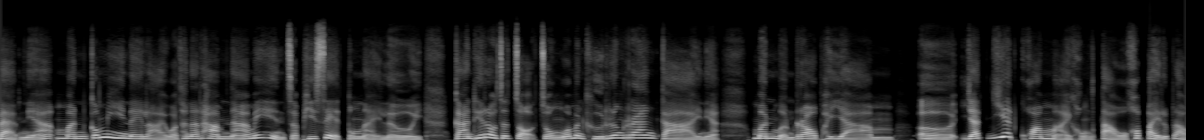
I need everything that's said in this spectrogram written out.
แบบเนี้ยมันก็มีในหลายวัฒนธรรมนะไม่เห็นจะพิเศษตรงไหนเลย การที่เราจะเจาะจงว่ามันคือเรื่องร่างกายเนี่ย มันเหมือนเราพยายามเอ่อ ยัดเยียดความหมายของเต๋าเข้าไปหรือเปล่า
